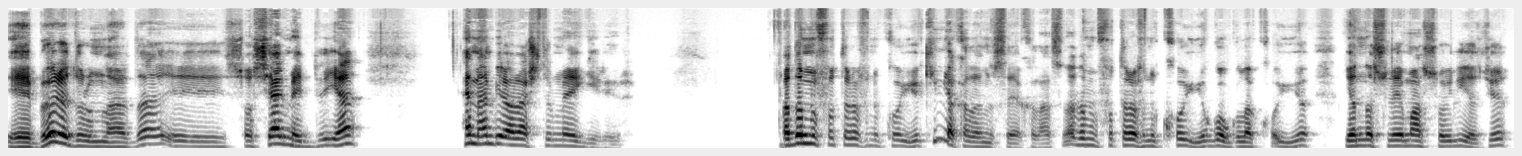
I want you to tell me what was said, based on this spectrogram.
e, böyle durumlarda e, sosyal medya hemen bir araştırmaya giriyor. Adamın fotoğrafını koyuyor. Kim yakalanırsa yakalansın. Adamın fotoğrafını koyuyor. Google'a koyuyor. Yanına Süleyman Soylu yazıyor.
